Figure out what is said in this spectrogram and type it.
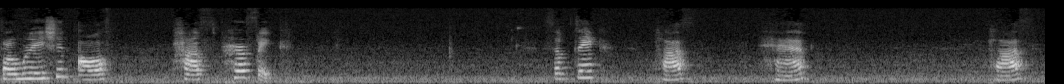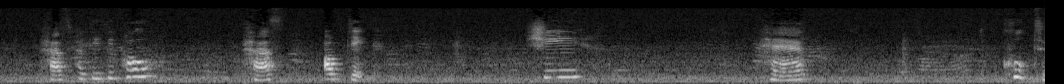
Formulation of past perfect. Subject plus had plus past participle, past object. She had cooked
